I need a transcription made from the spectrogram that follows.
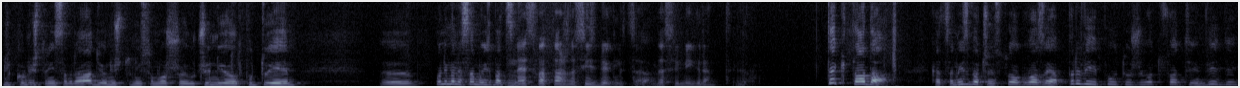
Nikom ništa nisam radio, ništa nisam lošo učinio, putujem. E, oni mene samo izbaci. Ne shvataš da si izbjeglica, da, da si migrant. Da. Tek tada, kad sam izbačen s tog voza, ja prvi put u životu shvatim, vidi,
